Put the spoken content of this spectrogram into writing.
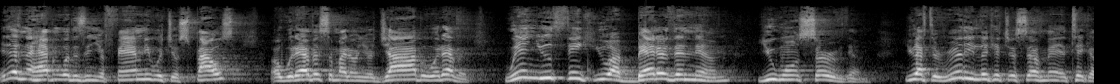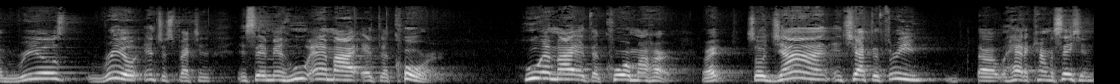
It doesn't happen whether it's in your family, with your spouse, or whatever, somebody on your job, or whatever. When you think you are better than them, you won't serve them. You have to really look at yourself, man, and take a real, real introspection and say, man, who am I at the core? Who am I at the core of my heart? Right? So John in chapter 3 uh, had a conversation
